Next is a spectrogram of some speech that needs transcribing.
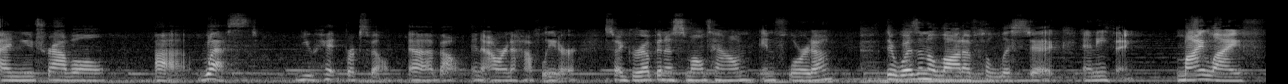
and you travel uh, west, you hit Brooksville uh, about an hour and a half later. So I grew up in a small town in Florida. There wasn't a lot of holistic anything. My life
